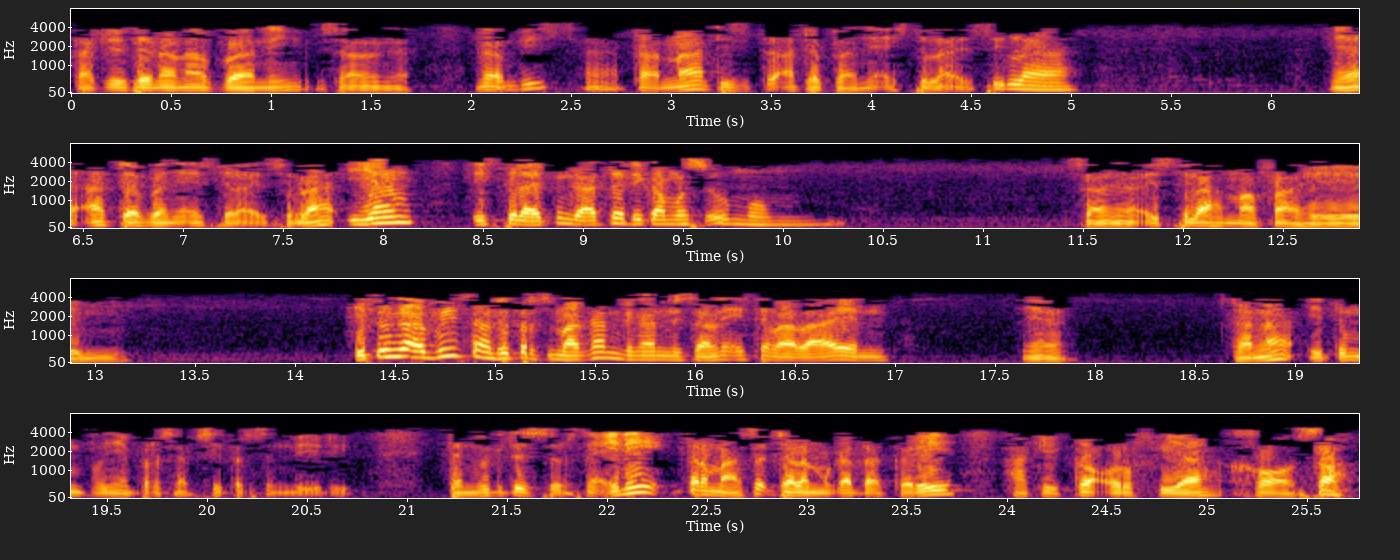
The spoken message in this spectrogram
Tadi Zenan Abani misalnya. Nggak bisa, karena di situ ada banyak istilah-istilah. Ya, ada banyak istilah-istilah yang istilah itu nggak ada di kamus umum. Misalnya istilah mafahim. Itu nggak bisa diterjemahkan dengan misalnya istilah lain. Ya, karena itu mempunyai persepsi tersendiri dan begitu seterusnya. Ini termasuk dalam kategori hakikah urfiah khosoh.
